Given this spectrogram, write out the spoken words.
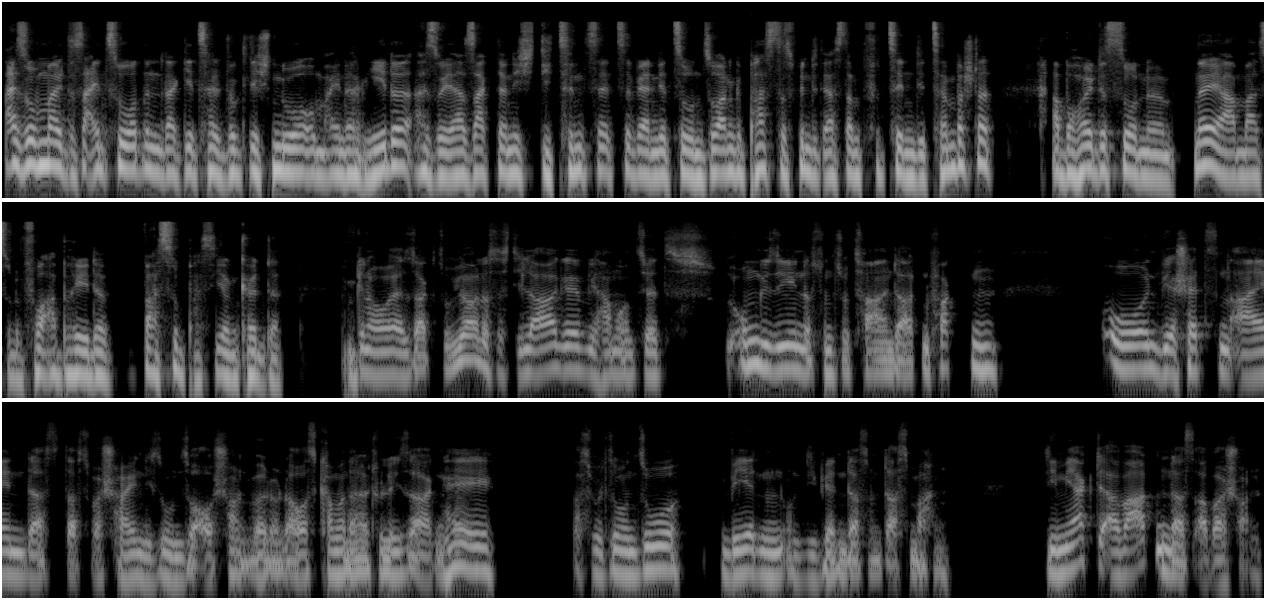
Also, um mal das einzuordnen, da geht's halt wirklich nur um eine Rede. Also, er sagt ja nicht, die Zinssätze werden jetzt so und so angepasst. Das findet erst am 14. Dezember statt. Aber heute ist so 'ne na ja, mal so 'ne Vorabrede, was so passieren könnte. Genau, er sagt so: „Ja, das ist die Lage. Wir haben uns jetzt umgesehen. Das sind so Zahlen, Daten, Fakten. Und wir schätzen ein, dass das wahrscheinlich so und so ausschauen wird.“ Und daraus kann man dann natürlich sagen: „Hey, das wird so und so werden und die werden das und das machen.“ Die Märkte erwarten das aber schon.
